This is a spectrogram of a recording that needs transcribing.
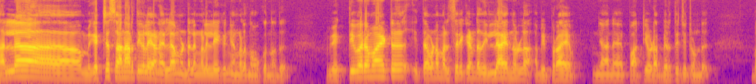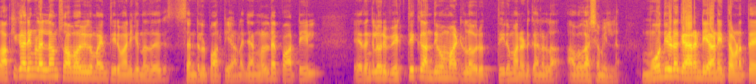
നല്ല മികച്ച സ്ഥാനാർത്ഥികളെയാണ് എല്ലാ മണ്ഡലങ്ങളിലേക്കും ഞങ്ങൾ നോക്കുന്നത്. വ്യക്തിപരമായിട്ട് ഇത്തവണ മത്സരിക്കേണ്ടതില്ല എന്നുള്ള അഭിപ്രായം ഞാൻ പാർട്ടിയോട് അഭ്യർത്ഥിച്ചിട്ടുണ്ട്. ബാക്കി കാര്യങ്ങളെല്ലാം സ്വാഭാവികമായും തീരുമാനിക്കുന്നത് സെൻട്രൽ പാർട്ടിയാണ്. ഞങ്ങളുടെ പാർട്ടിയിൽ ഏതെങ്കിലും ഒരു വ്യക്തിക്ക് അന്തിമമായിട്ടുള്ള ഒരു തീരുമാനം എടുക്കാനുള്ള അവകാശമില്ല. മോദിയുടെ ഗ്യാരണ്ടിയാണ് ഇത്തവണത്തെ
